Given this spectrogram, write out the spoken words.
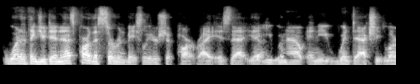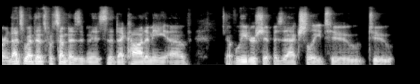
one of the things you did, and that's part of the servant based leadership part, right? Is that yeah. that you went out and you went to actually learn. That's what that's what sometimes it's the dichotomy of of leadership is actually to to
